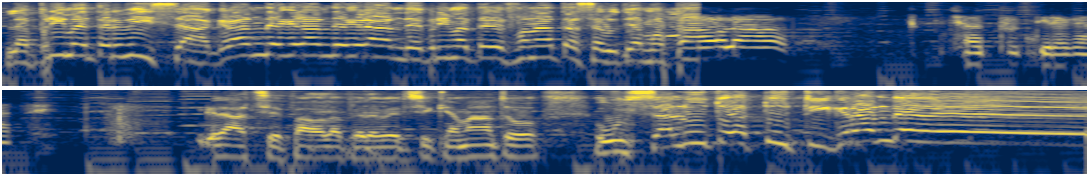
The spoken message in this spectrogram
La prima intervista, grande, grande, grande. Prima telefonata, salutiamo Paola. Ciao a tutti ragazzi. Grazie Paola per averci chiamato. Un saluto a tutti, grande!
